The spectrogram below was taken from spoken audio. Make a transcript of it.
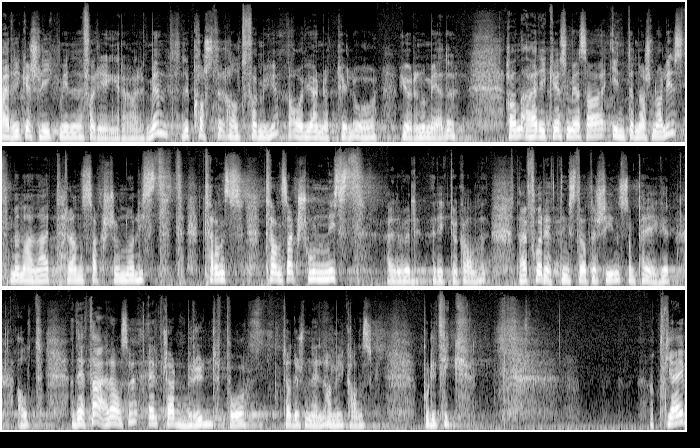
er ikke slik mine forgjengere har ment. Det koster altfor mye, og vi er nødt til å gjøre noe med det. Han er ikke, som jeg sa, internasjonalist, men han er transaksjonalist. Trans, transaksjonist er det vel riktig å kalle det. Det er forretningsstrategien som preger alt. Dette er altså et klart brudd på tradisjonell amerikansk politikk. Jeg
